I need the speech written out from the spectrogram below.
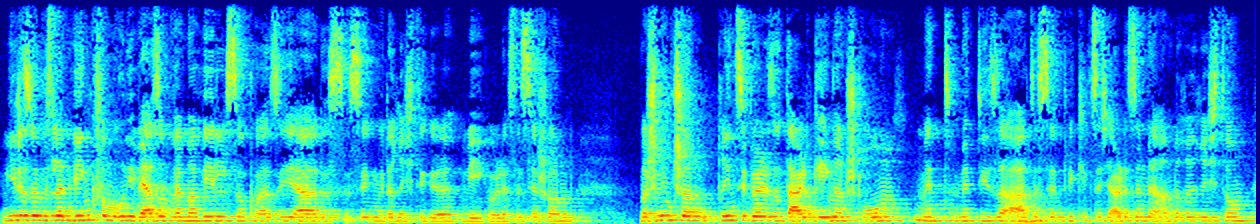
wieder so ein bisschen ein Wink vom Universum, wenn man will, so quasi, ja, das ist irgendwie der richtige Weg, weil es ist ja schon, man schwimmt schon prinzipiell total gegen den Strom mit, mhm. mit dieser Art, es entwickelt sich alles in eine andere Richtung.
